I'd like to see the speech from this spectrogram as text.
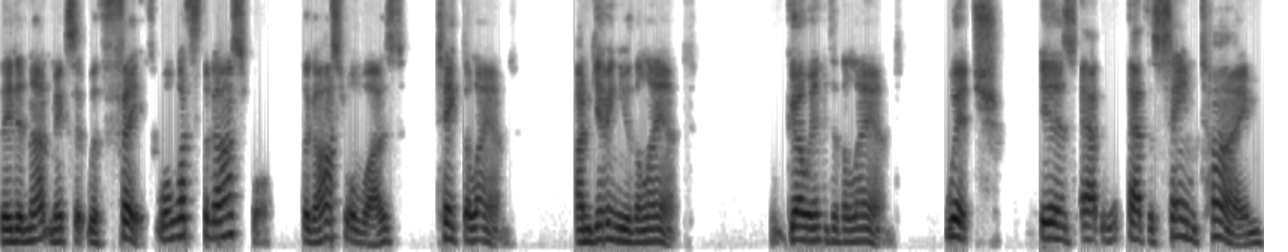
They did not mix it with faith. Well, what's the gospel? The gospel was take the land. I'm giving you the land. Go into the land, which is at, at the same time,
